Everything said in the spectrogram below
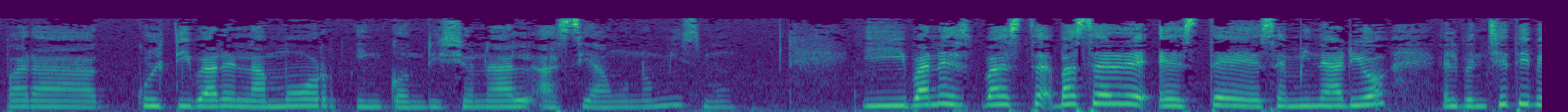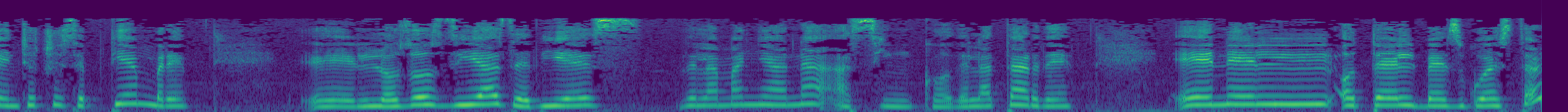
para cultivar el amor incondicional hacia uno mismo. Y van es- va, a va a ser este seminario el 27 y 28 de septiembre, eh, los dos días de 10 de la mañana a 5 de la tarde, en el Hotel Best Western,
